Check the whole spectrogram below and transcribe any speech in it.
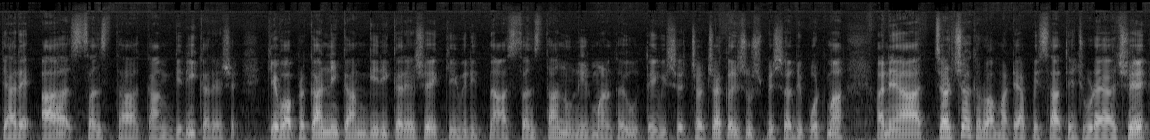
ત્યારે આ સંસ્થા કામગીરી કરે છે. કેવા પ્રકારની કામગીરી કરે છે, કેવી રીતના આ સંસ્થાનું નિર્માણ થયું તે વિશે ચર્ચા કરીશું સ્પેશિયલ રિપોર્ટમાં. અને આ ચર્ચા કરવા માટે આપણી સાથે જોડાયા છે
